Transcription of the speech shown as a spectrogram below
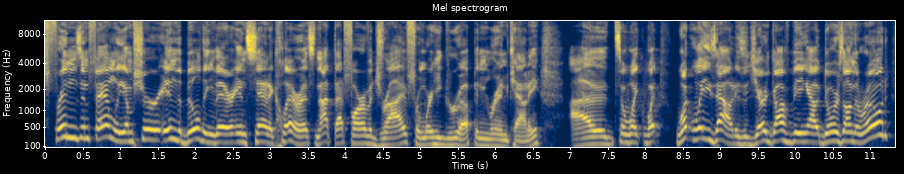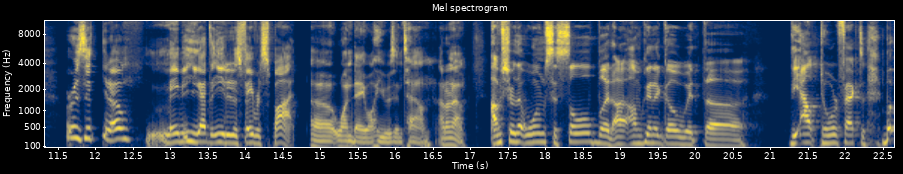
friends and family i'm sure in the building there in santa clara. It's not that far of a drive from where he grew up in marin county. Uh, so like what what weighs out? Is it jared goff being outdoors on the road or is it you know maybe he got to eat at his favorite spot uh, one day while he was in town i don't know I'm sure that warms his soul, but I, am gonna go with the the outdoor factor. But,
